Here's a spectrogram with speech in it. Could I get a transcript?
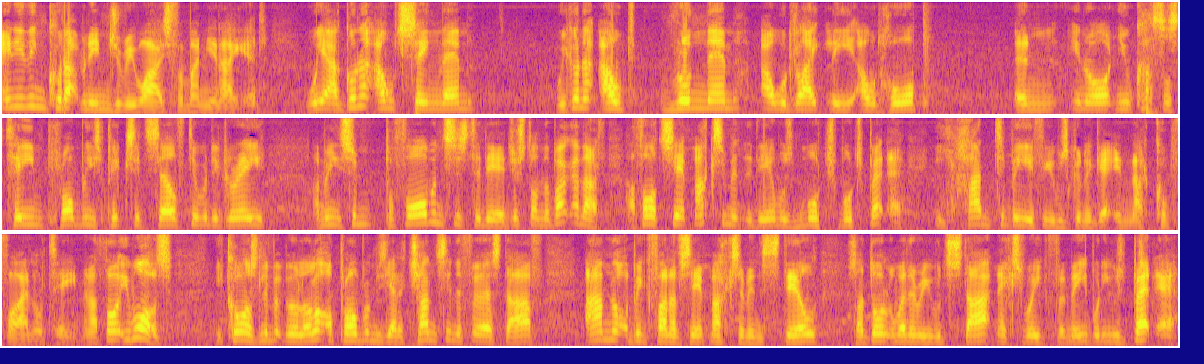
anything could happen injury wise for Man United. We are going to outsing them. We're going to outrun them, I would likely, I would hope. And, you know, Newcastle's team probably picks itself to a degree. I mean, some performances today, just on the back of that, I thought St Maximin today was much, much better. He had to be if he was going to get in that cup final team. And I thought he was. He caused Liverpool a lot of problems. He had a chance in the first half. I'm not a big fan of St Maximin still, so I don't know whether he would start next week for me, but he was better.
